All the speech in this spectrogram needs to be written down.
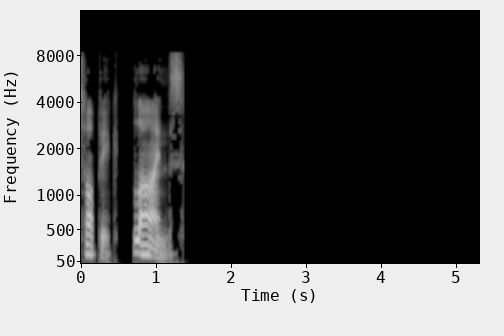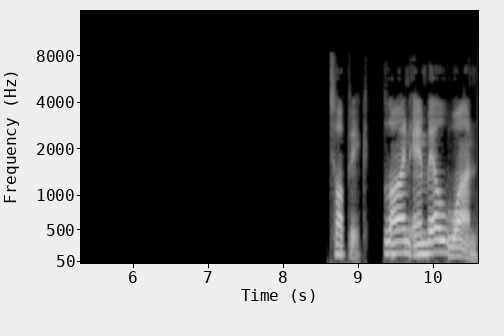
Topic: Lines. Line ML1.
